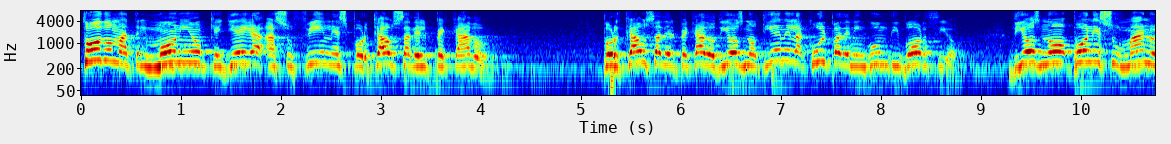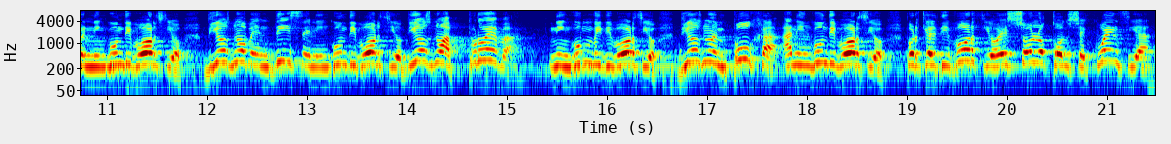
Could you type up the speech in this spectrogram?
Todo matrimonio que llega a su fin es por causa del pecado. Por causa del pecado. Dios no tiene la culpa de ningún divorcio. Dios no pone su mano en ningún divorcio. Dios no bendice ningún divorcio. Dios no aprueba ningún divorcio. Dios no empuja a ningún divorcio, porque el divorcio es solo consecuencia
